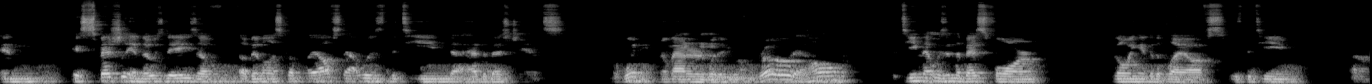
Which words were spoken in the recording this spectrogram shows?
And especially in those days of, of MLS Cup playoffs, that was the team that had the best chance of winning, no matter Mhm. whether you were on the road, at home. The team that was in the best form going into the playoffs was the team uh,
